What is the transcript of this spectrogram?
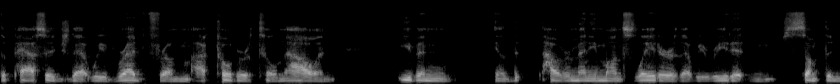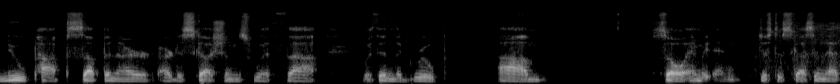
the passage that we've read from October till now, and even you know, however many months later that we read it, and something new pops up in our our discussions with uh, within the group. Um, so, and we, and just discussing that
